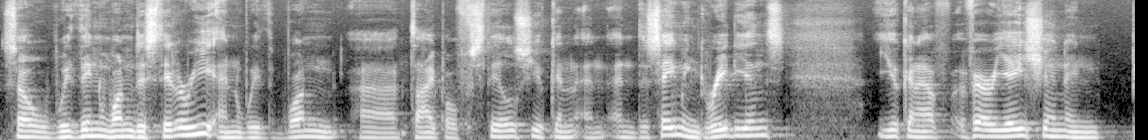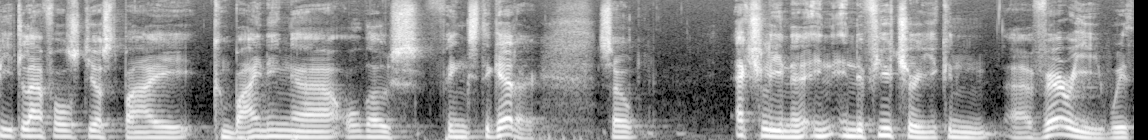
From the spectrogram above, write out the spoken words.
so within one distillery and with one uh, type of stills, you can and and the same ingredients, you can have a variation in peat levels just by combining uh, all those things together. So actually, in the, in, in the future, you can uh, vary with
